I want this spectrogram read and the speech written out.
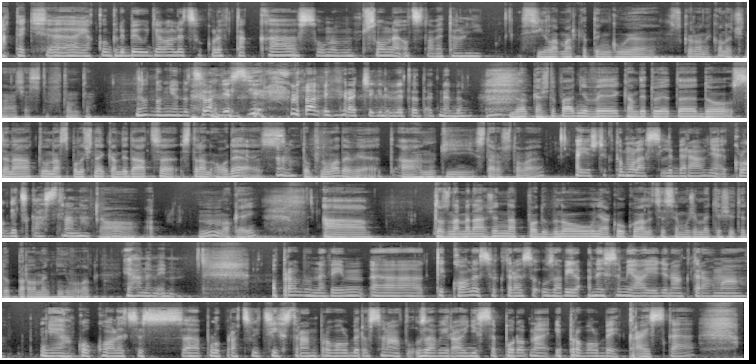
a teď eh, jako kdyby udělali cokoliv, tak eh, jsou, jsou neodstavitelní. Síla marketingu je skoro nekonečná často v tomto. No to mě docela děsí. Byla bych radši, kdyby to tak nebylo. No každopádně vy kandidujete do Senátu na společné kandidáce stran ODS, ano. TOP 09 a Hnutí starostové. A ještě k tomu les liberálně ekologická strana. Oh, a, hmm, OK. A to znamená, že na podobnou nějakou koalici se můžeme těšit i do parlamentních voleb? Já nevím. Opravdu nevím. Eh, ty koalice, které se uzavírají, a nejsem já jediná, která má nějakou koalici spolupracujících stran pro volby do Senátu. Uzavírají se podobné i pro volby krajské.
